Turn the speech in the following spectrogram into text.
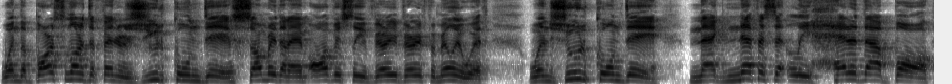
when the Barcelona defender Jules Koundé, somebody that I am obviously very, very familiar with, when Jules Koundé magnificently headed that ball,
